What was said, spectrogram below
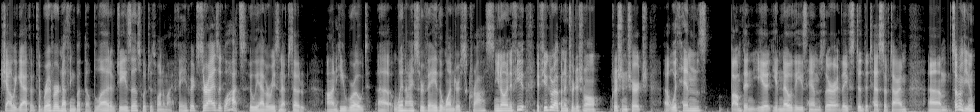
"Shall We Gather at the River?" Nothing but the blood of Jesus, which is one of my favorites. Sir Isaac Watts, who we have a recent episode on, he wrote uh, "When I Survey the Wondrous Cross." You know, and if you if you grew up in a traditional Christian church uh, with hymns bumping, you you know these hymns. They're they've stood the test of time. Um, some of you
